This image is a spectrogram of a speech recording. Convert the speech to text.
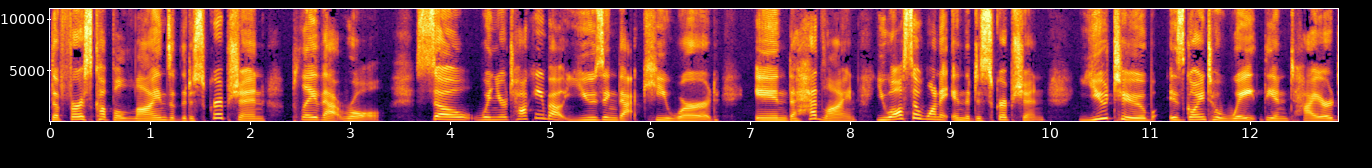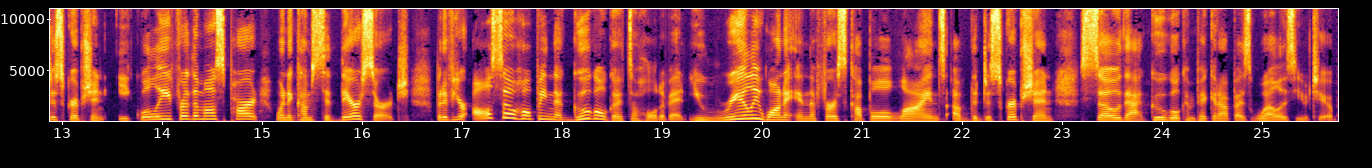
The first couple lines of the description play that role. So when you're talking about using that keyword in the headline, you also want it in the description. YouTube is going to weight the entire description equally for the most part when it comes to their search. But if you're also hoping that Google gets a hold of it, you really want it in the first couple lines of the description so that Google can pick it up as well as YouTube.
